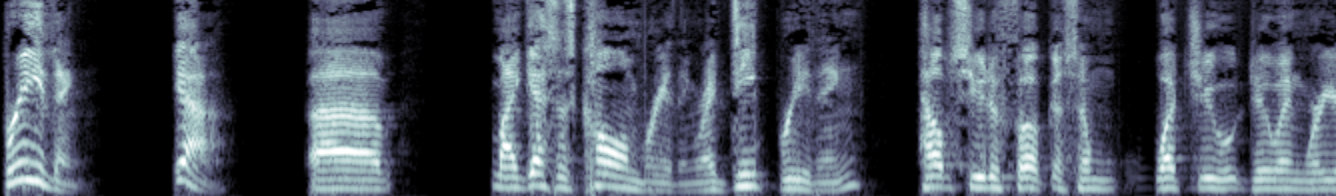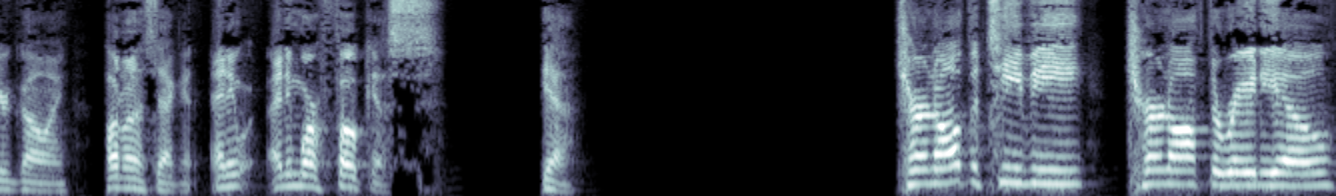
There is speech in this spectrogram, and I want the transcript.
Breathing, yeah. Uh, my guess is calm breathing, right? Deep breathing helps you to focus on what you're doing, where you're going. Hold on a second. Any any more focus? Yeah. Turn off the TV. Turn off the radio,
